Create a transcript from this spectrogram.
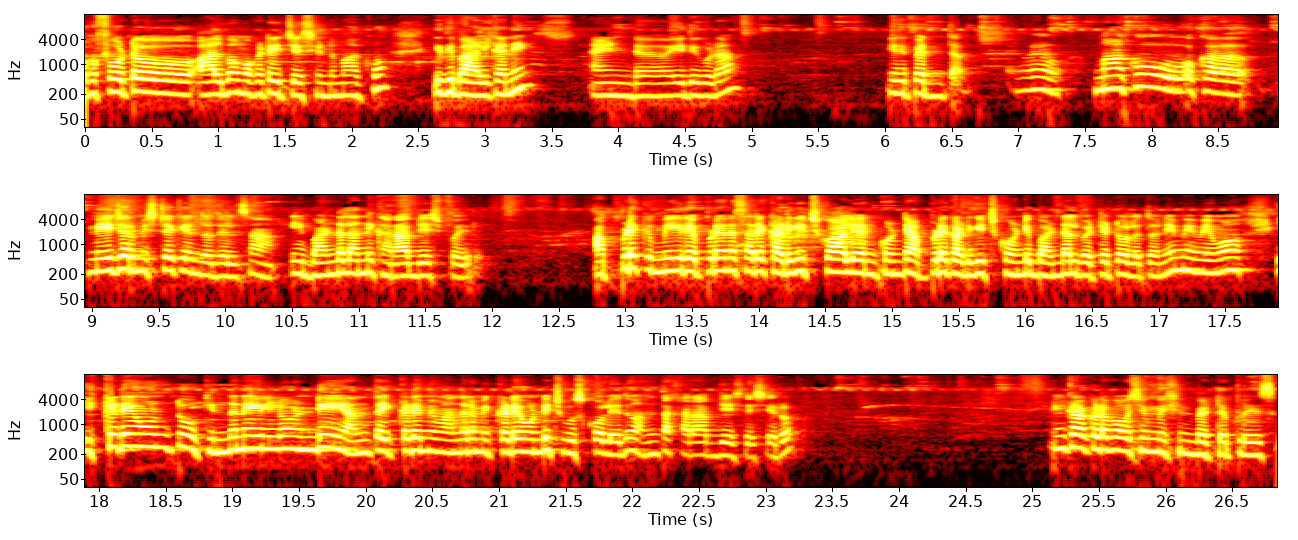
ఒక ఫోటో ఆల్బమ్ ఒకటే ఇచ్చేసిండు మాకు. ఇది బాల్కనీ అండ్ ఇది కూడా. ఇది పెద్ద. మాకు ఒక మేజర్ మిస్టేక్ ఏందో తెలుసా? ఈ బండలన్నీ ఖరాబ్ చేసిపోయారు అప్పుడే మీరు ఎప్పుడైనా సరే కడిగించుకోవాలి అనుకుంటే అప్పుడే కడిగించుకోండి బండలు పెట్టేటోళ్ళతోనే. మేమేమో ఇక్కడే ఉంటూ కిందనే ఇల్లు ఉండి అంత ఇక్కడే మేము అందరం ఇక్కడే ఉండి చూసుకోలేదు. అంత ఖరాబ్ చేసేసారు ఇంకా అక్కడ వాషింగ్ మిషన్ పెట్టే ప్లేస్.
